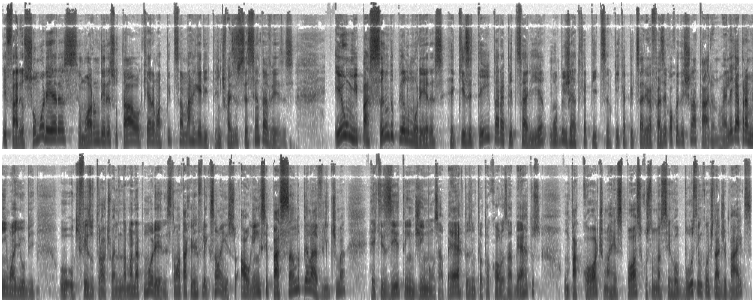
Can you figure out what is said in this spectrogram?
e fala: Eu sou Moreiras, eu moro no endereço tal, eu quero uma pizza marguerita. A gente faz isso 60 vezes. Eu, me passando pelo Moreiras, requisitei para a pizzaria um objeto que é pizza. O que, que a pizzaria vai fazer? Qual é o destinatário? Não vai ligar para mim, o Ayub, o, o que fez o trote, vai mandar para o Moreiras. Então, o ataque de reflexão é isso. Alguém se passando pela vítima, requisita em daemons abertos, em protocolos abertos, um pacote, uma resposta, costuma ser robusta em quantidade de bytes,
